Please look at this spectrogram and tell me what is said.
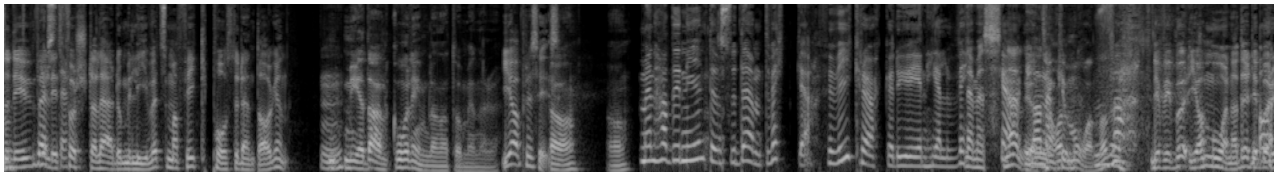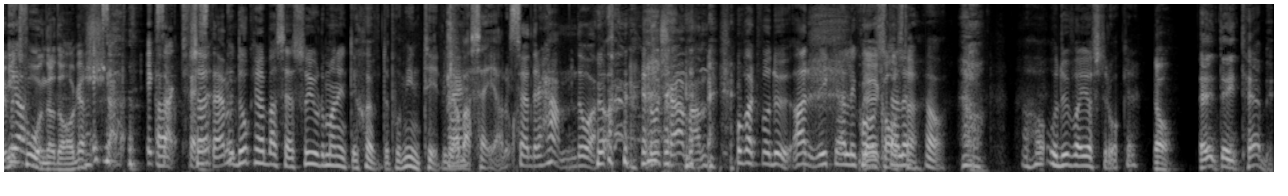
Så det är ju väldigt första lärdom i livet som man fick på studentdagen. Med alkohol inblandat då menar du? Ja, precis. Ja. ja. Men hade ni inte en studentvecka? För vi krökade ju i en hel vecka. Nej, men snälla Jag tänker månader. Det vi bör, ja, månader, det börjar med Ja, 200 dagar. Exakt, exakt Så, festen. då kan jag bara säga, så gjorde man inte i Skövde på min tid, vill jag bara säga då. Söderhamn då, då kör man. Och vart var du? Arvika eller Det är Karlstad? Karlstad. Eller? Ja. Jaha, och du var i Österåker? Ja, Eh, det är i Täby.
